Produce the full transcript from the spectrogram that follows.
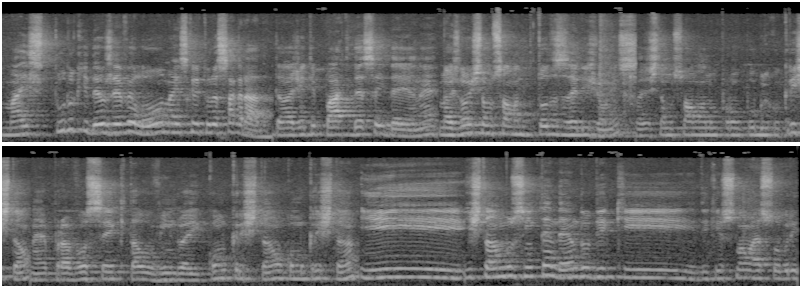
mas tudo que Deus revelou na Escritura Sagrada. Então a gente parte dessa ideia, né? Nós não estamos falando de todas as religiões, nós estamos falando para um público cristão, né? Para você que está ouvindo aí como cristão, como cristã, e estamos entendendo de que de que isso não é sobre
